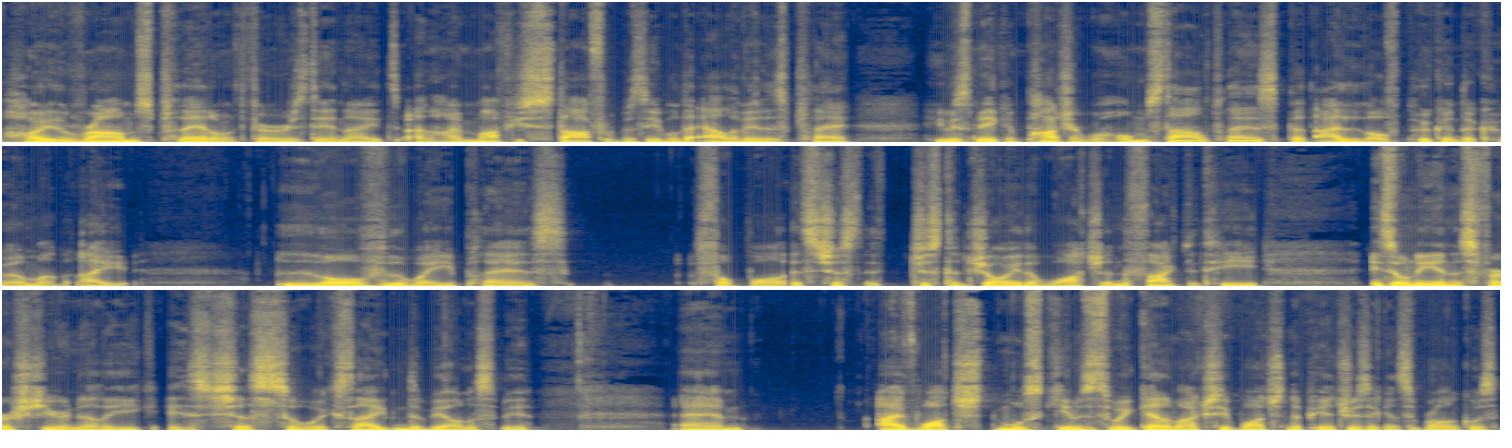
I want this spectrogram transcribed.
how the Rams played on Thursday night and how Matthew Stafford was able to elevate his play. He was making Patrick Mahomes style plays, but I love Puka Nacua, man. I love the way he plays football. It's just it's just a joy to watch, and the fact that he is only in his first year in the league is just so exciting, to be honest with you. Um, I've watched most games this weekend. I'm actually watching the Patriots against the Broncos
